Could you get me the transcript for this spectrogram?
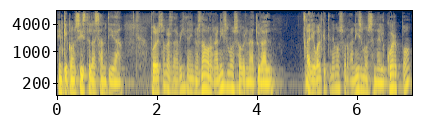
en que consiste la santidad. Por eso nos da vida y nos da organismo sobrenatural. Al igual que tenemos organismos en el cuerpo,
